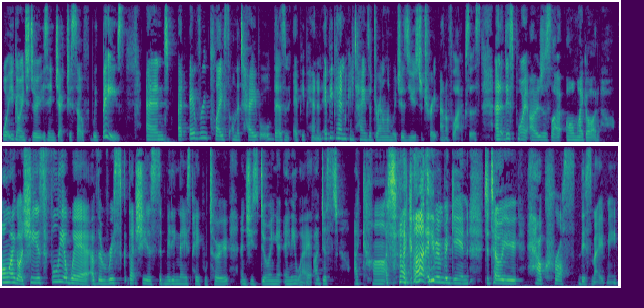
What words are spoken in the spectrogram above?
what you're going to do is inject yourself with bees and at every place on the table, there's an EpiPen. An EpiPen contains adrenaline, which is used to treat anaphylaxis. And at this point, I was just like, oh my God, oh my God, she is fully aware of the risk that she is submitting these people to, and she's doing it anyway. I just, I can't, I can't even begin to tell you how cross this made me.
